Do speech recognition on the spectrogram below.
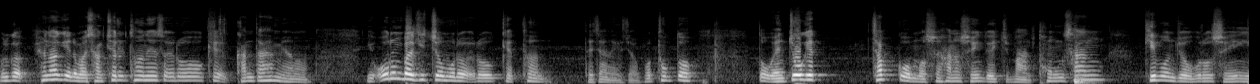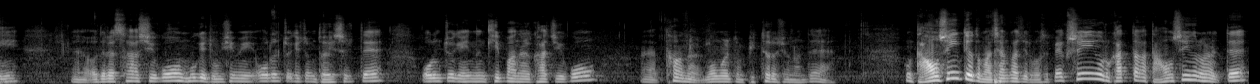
우리가 편하게 이렇게 상체를 턴해서 이렇게 간다 하면 이 오른발 기점으로 이렇게 턴 되잖아요. 그죠? 보통 또, 또 왼쪽에 잡고 뭐 스- 하는 스윙도 있지만 통상 기본적으로 스윙이 예, 어드레스 하시고 무게 중심이 오른쪽에 좀 더 있을 때 오른쪽에 있는 기반을 가지고 예, 턴을 몸을 좀 비틀어 주는데 그럼 다운스윙 때도 마찬가지로 보세요. 백스윙으로 갔다가 다운스윙으로 할 때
